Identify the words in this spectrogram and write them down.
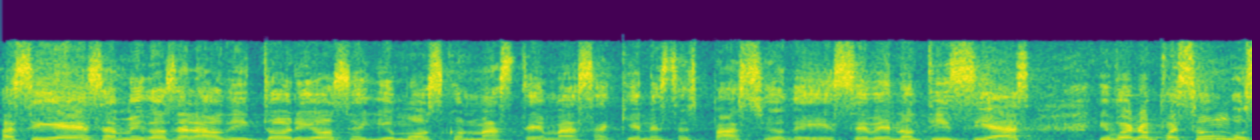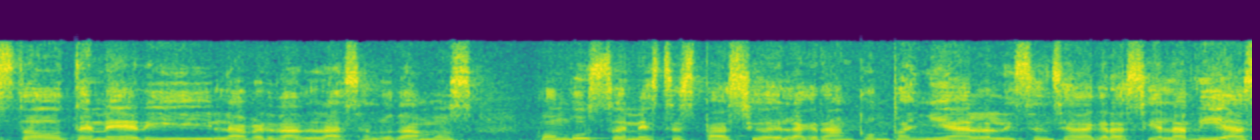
Así es, amigos del auditorio, seguimos con más temas aquí en este espacio de SB Noticias. Y bueno, pues un gusto tener y la verdad la saludamos con gusto en este espacio de la gran compañía, la licenciada Graciela Díaz,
